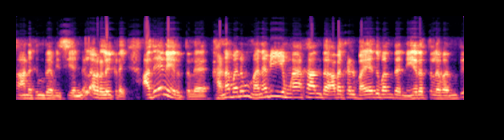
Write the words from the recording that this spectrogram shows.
காணுகின்ற விஷயங்கள் அவர்களுக்கு கிடைக்கும் அதே நேரத்துல கணவனும் மனைவியுமாக அந்த அவர்கள் வயது வந்த நேரத்துல வந்து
